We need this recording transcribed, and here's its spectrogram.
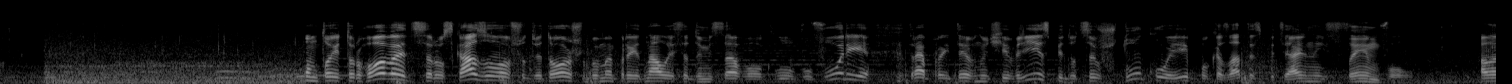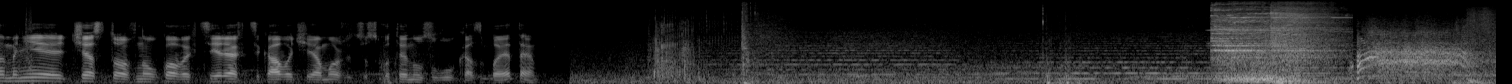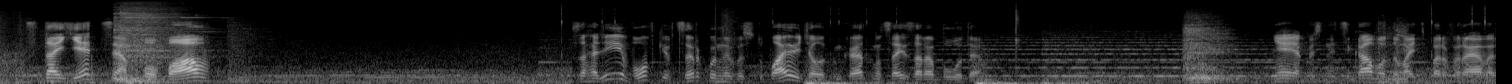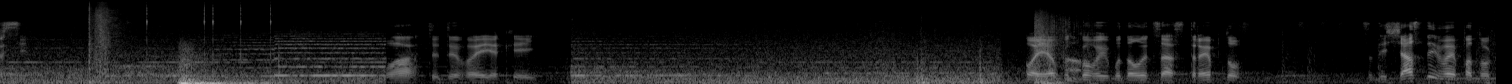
Той торговець розказував, що для того, щоб ми приєдналися до місцевого клубу Фурії, треба прийти вночі в ліс під оцю штуку і показати спеціальний символ. Але мені чисто в наукових цілях цікаво, чи я можу цю скотину з лука збити. Здається, попав. Взагалі, вовки в цирку не виступають, але конкретно цей зараз буде. Ні, якось не цікаво, давай тепер в реверсі. О, ти диви який. Ой, я випадково йому до лице стрибнув. Це нещасний випадок.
